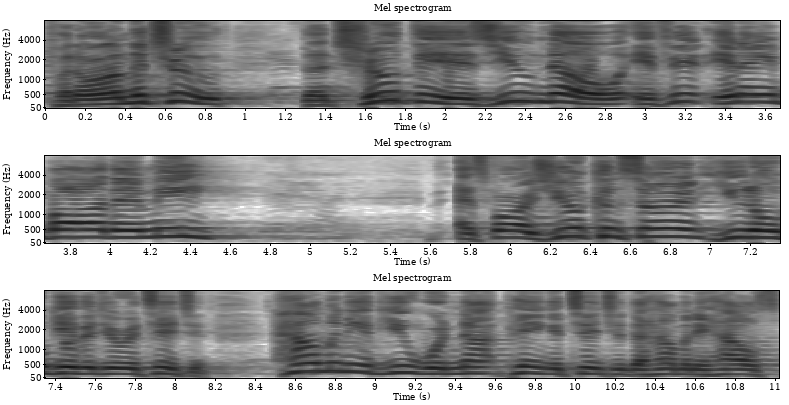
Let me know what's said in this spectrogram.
put on the truth. The truth is, you know, if it, it ain't bothering me, as far as you're concerned, you don't give it your attention. How many of you were not paying attention to how many house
